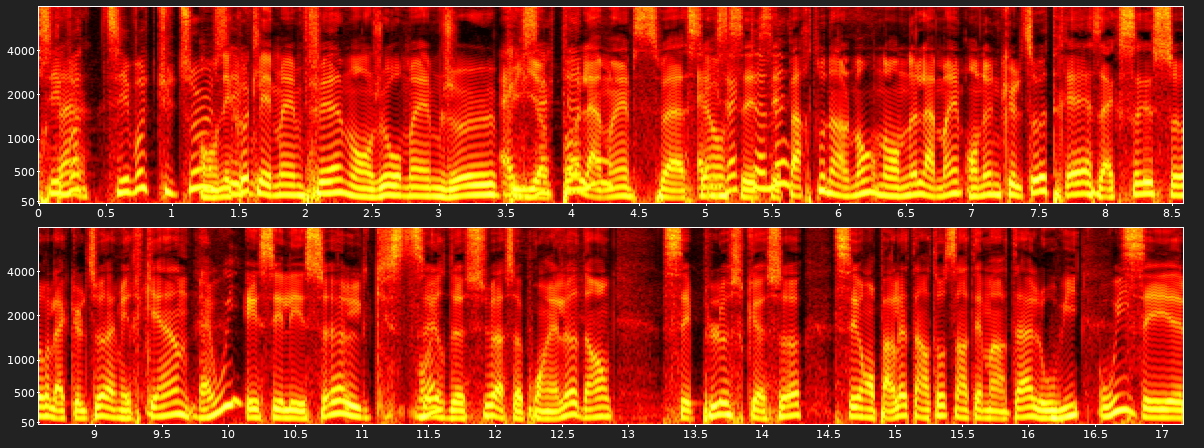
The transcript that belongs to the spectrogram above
C'est votre, culture. On écoute les mêmes films, on joue au même jeu, puis il n'y a pas la même situation. C'est partout dans le monde. On a la même, on a une culture très axée sur la culture américaine, Ben oui. et c'est les seuls qui se tirent dessus à ce point-là. Donc, c'est plus que ça. C'est, on parlait tantôt de santé mentale, oui. Oui. C'est,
